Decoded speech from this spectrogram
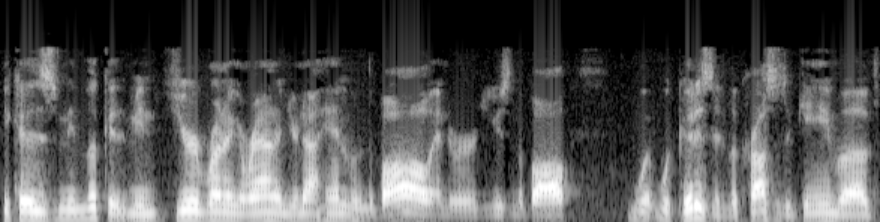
Because I mean, look, I mean, if you're running around and you're not handling the ball and or using the ball, what what good is it? Lacrosse is a game of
